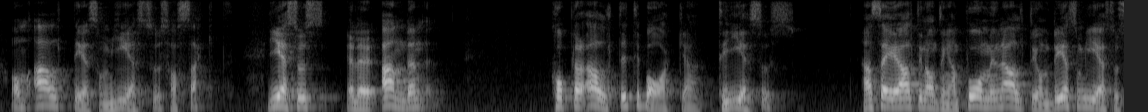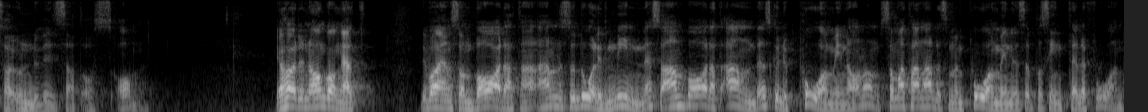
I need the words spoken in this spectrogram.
om allt det som Jesus har sagt. Jesus, eller Anden, kopplar alltid tillbaka till Jesus. Han säger alltid någonting, han påminner alltid om det som Jesus har undervisat oss om. Jag hörde någon gång att det var en som bad att han, han hade så dåligt minne så han bad att anden skulle påminna honom som att han hade som en påminnelse på sin telefon.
